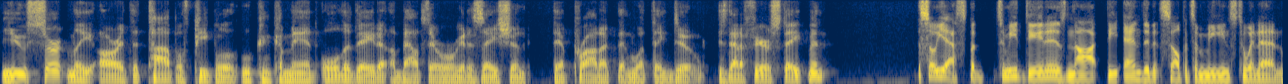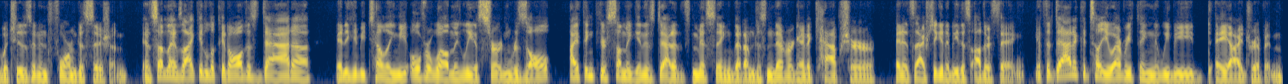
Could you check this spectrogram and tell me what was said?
You certainly are at the top of people who can command all the data about their organization, their product, and what they do. Is that a fair statement? So, yes, but to me, data is not the end in itself. It's a means to an end, which is an informed decision. And sometimes I can look at all this data and it can be telling me overwhelmingly a certain result. I think there's something in this data that's missing that I'm just never going to capture, and it's actually going to be this other thing. If the data could tell you everything, that we'd be AI driven.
